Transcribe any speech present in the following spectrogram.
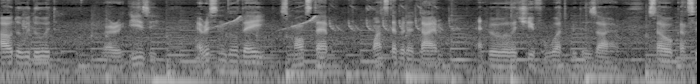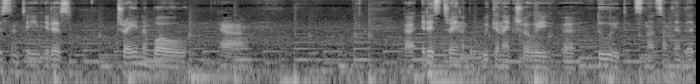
How do we do it? Very easy. Every single day, small step, one step at a time, and we will achieve what we desire. So consistency it is trainable. Uh, uh, it is trainable. We can actually uh, do it. It's not something that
